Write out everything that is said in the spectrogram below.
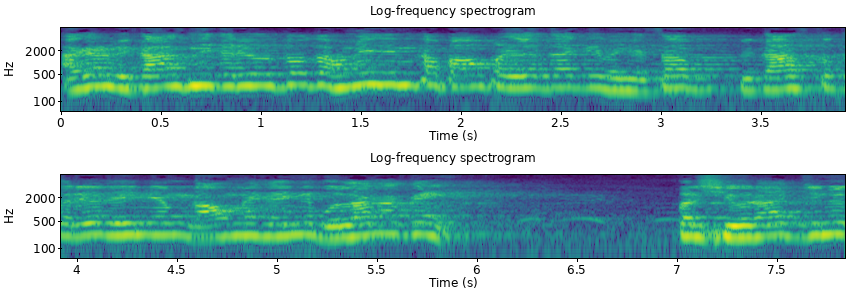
अगर विकास नहीं करियो तो, तो हमें जिनका पाँव पड़ लेता है कि भैया साहब विकास तो करियो जाएँगे हम गाँव में जाएँगे बोलागा कहीं। पर शिवराज जी ने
